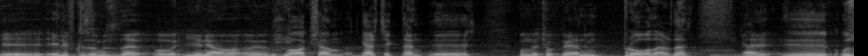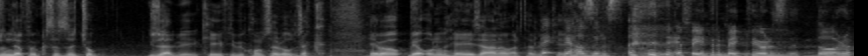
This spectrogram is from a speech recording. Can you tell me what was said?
Ee, Elif kızımız da o yeni ama e, bu akşam gerçekten e, onu da çok beğendim provalarda. Yani e, uzun lafın kısası çok güzel bir, keyifli bir konser olacak. E, ve, ve onun heyecanı var tabii Ve, ki. ve hazırız. Epeydir bekliyoruz. Doğru.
